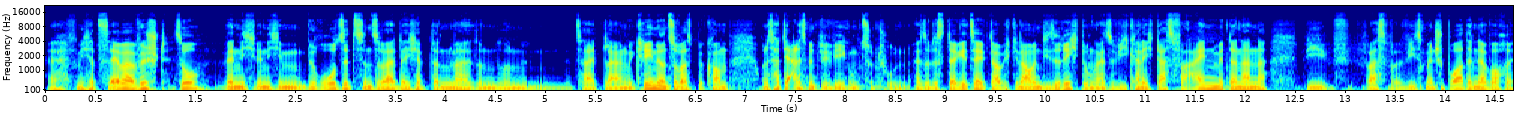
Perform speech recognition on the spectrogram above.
äh, mich hat es selber erwischt, so, wenn ich, wenn ich im Büro sitze und so weiter. Ich habe dann mal so, so, eine Zeit lang Migräne und sowas bekommen. Und es hat ja alles mit Bewegung zu tun. Also das, da geht es ja, glaube ich, genau in diese Richtung. Also wie kann ich das vereinen miteinander? Wie, was, wie ist mein Sport in der Woche?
